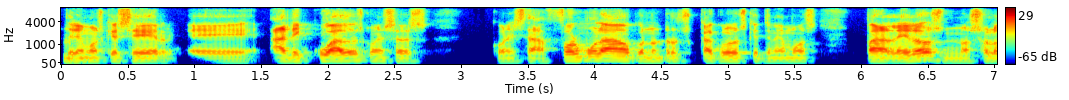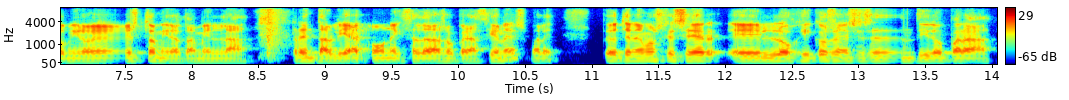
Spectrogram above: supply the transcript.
tenemos que ser eh, adecuados con, esas, con esta fórmula o con otros cálculos que tenemos paralelos. No solo miro esto, miro también la rentabilidad con un Excel de las operaciones, ¿vale? Pero tenemos que ser eh, lógicos en ese sentido para,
